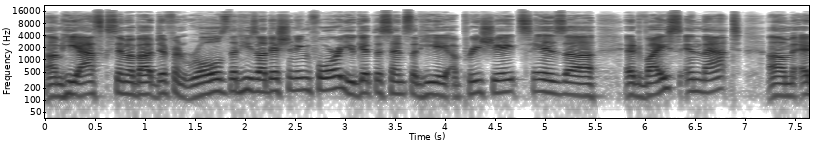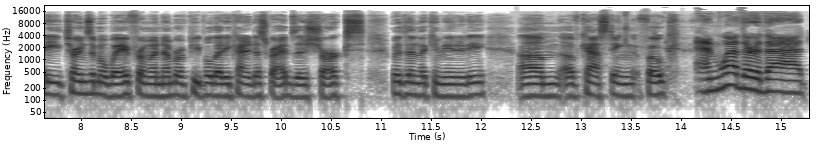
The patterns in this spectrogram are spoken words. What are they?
Um, he asks him about different roles that he's auditioning for. You get the sense that he appreciates his uh, advice in that. Um, Eddie turns him away from a number of people that he kind of describes as sharks within the community um, of casting folk. And whether that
